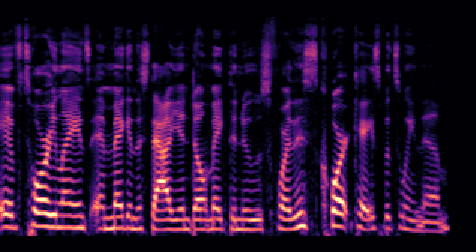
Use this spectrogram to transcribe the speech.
if Tory Lanez and Megan the Stallion don't make the news for this court case between them.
